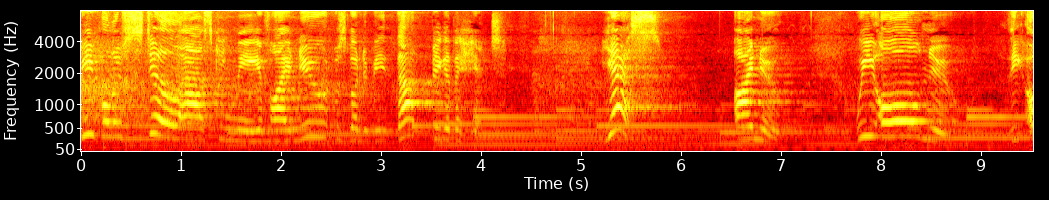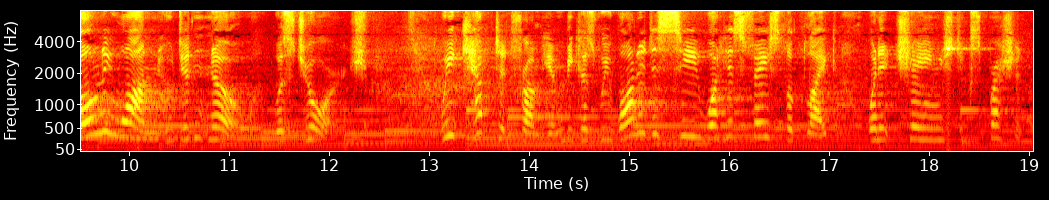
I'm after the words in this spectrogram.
people are still asking me if I knew it was going to be that big of a hit. Yes, I knew. We all knew. The only one who didn't know was George. We kept it from him because we wanted to see what his face looked like when it changed expression.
